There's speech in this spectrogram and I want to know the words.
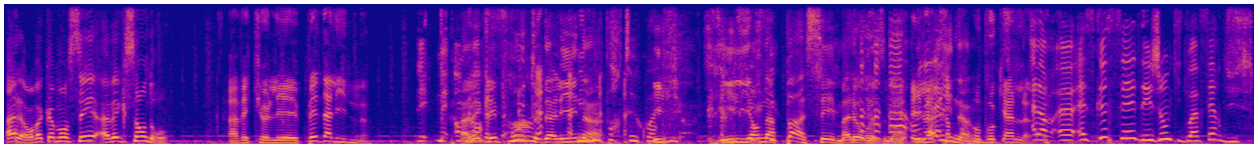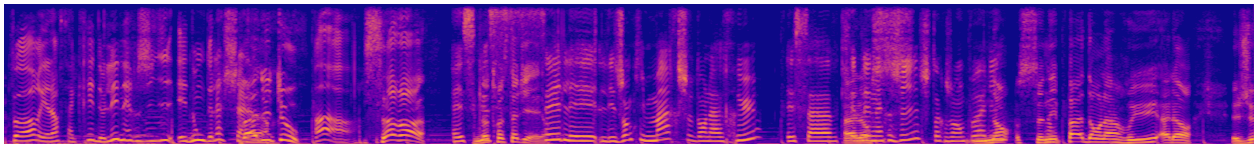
Alors on va commencer avec Sandro. Avec euh, les pédalines. Les- mais- oh, Avec les proutes mais d'Aline. N'importe quoi. Il, il y en a pas assez malheureusement. Et la Aline. au bocal. Alors, euh, est-ce que c'est des gens qui doivent faire du sport et alors ça crée de l'énergie et donc de la chaleur? Pas du tout. Ah, Sarah. Est-ce que Notre stagiaire. c'est les, les gens qui marchent dans la rue et ça crée Alors, de l'énergie Je te rejoins un peu, Non, ce n'est pas dans la rue. Alors, je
